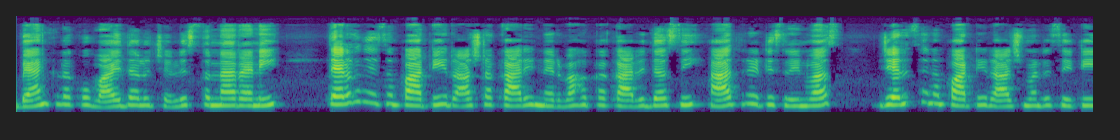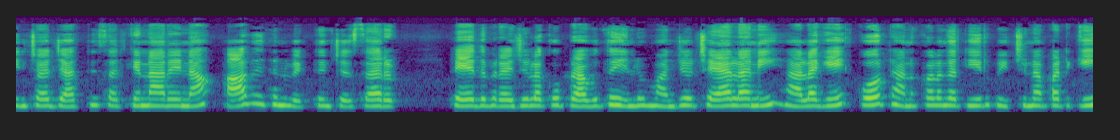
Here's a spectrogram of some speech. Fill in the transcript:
బ్యాంకులకు వాయిదాలు చెల్లిస్తున్నారని తెలుగుదేశం పార్టీ రాష్ట్ర కార్యనిర్వాహక కార్యదర్శి Adireddy Srinivas Janasena party Rajahmundry city in charge Atti Satyanarayana ఆవేదన వ్యక్తం చేశారు. పేద ప్రజలకు ప్రభుత్వం ఇల్లు మంజూరు చేయాలని అలాగే కోర్టు అనుకూలంగా తీర్పు ఇచ్చినప్పటికీ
